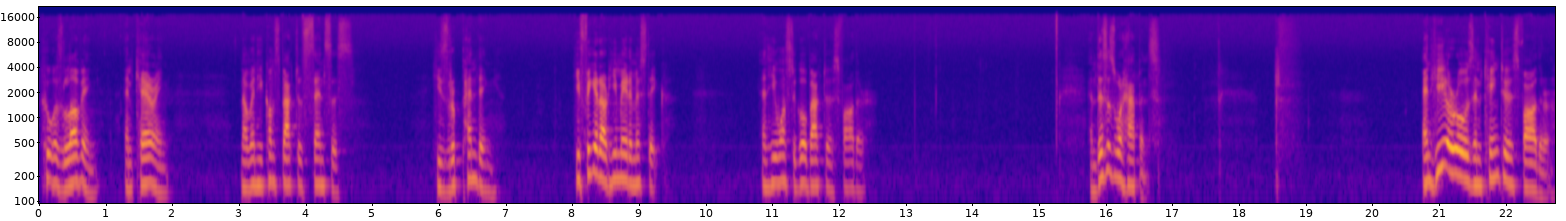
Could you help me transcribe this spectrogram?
who was loving and caring. Now, when he comes back to his senses, he's repenting. He figured out he made a mistake and he wants to go back to his father. And this is what happens. And he arose and came to his father.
